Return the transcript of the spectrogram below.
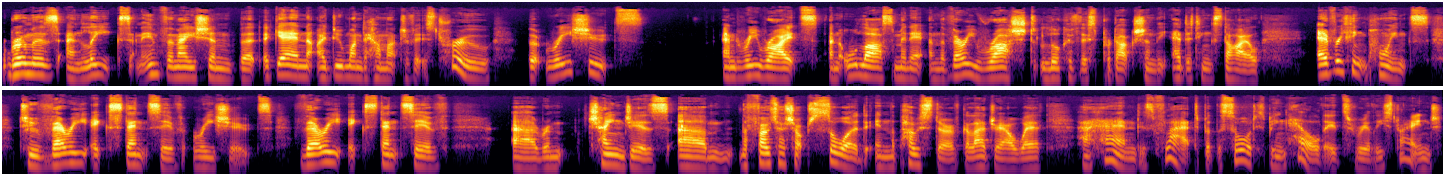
rumors and leaks and information, but again, I do wonder how much of it is true. But reshoots and rewrites and all last minute and the very rushed look of this production, the editing style, everything points to very extensive reshoots, very extensive uh, rem- changes. Um, the Photoshop sword in the poster of Galadriel, where her hand is flat but the sword is being held, it's really strange.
